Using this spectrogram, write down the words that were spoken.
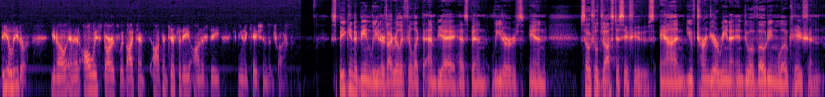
be a leader, you know, and it always starts with authenticity, honesty, communications, and trust. Speaking of being leaders, I really feel like the NBA has been leaders in social justice issues, and you've turned your arena into a voting location.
